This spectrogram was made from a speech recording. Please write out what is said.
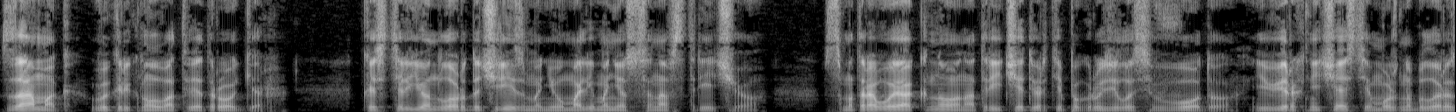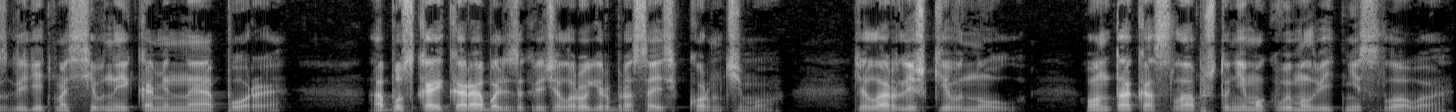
«Замок!» — выкрикнул в ответ Рогер. Кастильон лорда Чризма неумолимо несся навстречу. Смотровое окно на три четверти погрузилось в воду, и в верхней части можно было разглядеть массивные каменные опоры. «Опускай корабль!» — закричал Рогер, бросаясь к кормчему. Телар лишь кивнул. Он так ослаб, что не мог вымолвить ни слова.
